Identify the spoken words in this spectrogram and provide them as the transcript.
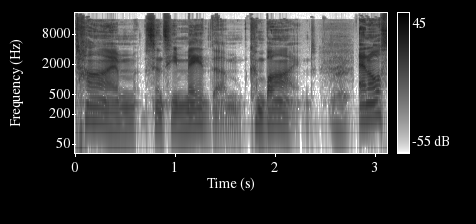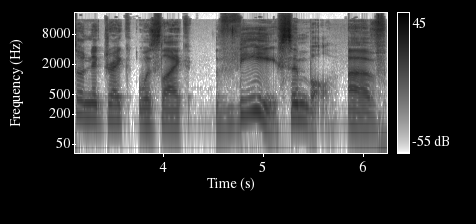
time since he made them combined. Right. And also, Nick Drake was like the symbol of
